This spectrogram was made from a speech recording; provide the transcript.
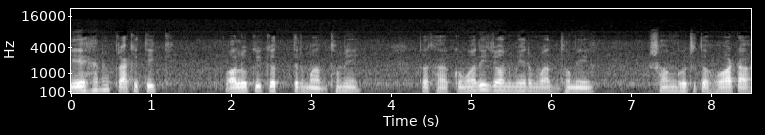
এ হেন প্রাকৃতিক অলৌকিকত্বের মাধ্যমে তথা কুমারী জন্মের মাধ্যমে সংঘটিত হওয়াটা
